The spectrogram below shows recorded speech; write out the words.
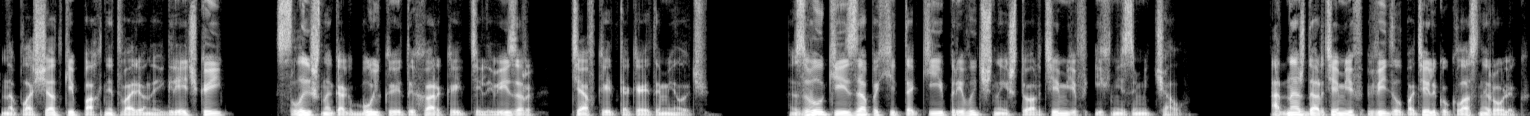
На площадке пахнет вареной гречкой, Слышно, как булькает и харкает телевизор, тявкает какая-то мелочь. Звуки и запахи такие привычные, что Артемьев их не замечал. Однажды Артемьев видел по телеку классный ролик.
